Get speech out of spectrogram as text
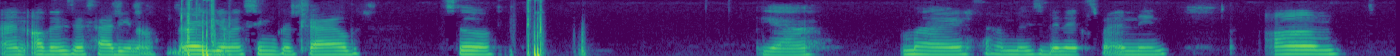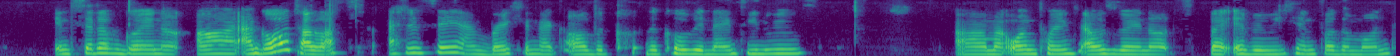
and others just had you know the regular single child. So yeah, my family's been expanding. Um, instead of going out, uh, I go out a lot. I should say I'm breaking like all the the COVID nineteen rules. Um, at one point I was going out like every weekend for the month,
